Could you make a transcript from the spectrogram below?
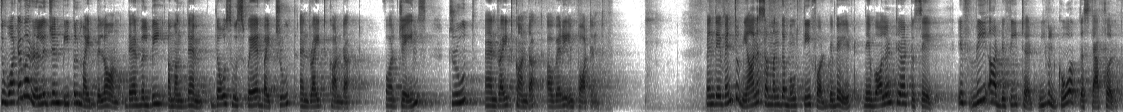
To whatever religion people might belong, there will be among them those who swear by truth and right conduct. For Jains, truth and right conduct are very important. When they went to Jnana Sambandha Murthy for debate, they volunteered to say, If we are defeated, we will go up the scaffold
